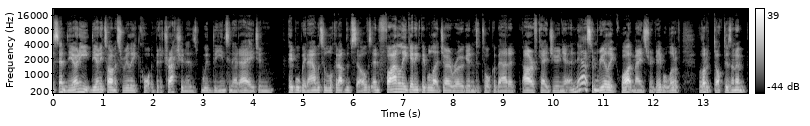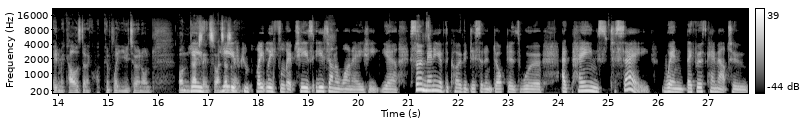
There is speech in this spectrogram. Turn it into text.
MSM. The only the only time it's really caught a bit of traction is with the internet age and people being able to look it up themselves and finally getting people like Joe Rogan to talk about it, RFK Jr. and now some mm. really quite mainstream people. A lot of a lot of doctors. I know Peter McCullough's done a complete U turn on on vaccine science, he's hasn't he? completely flipped. He's he's done a 180. Yeah. So many of the COVID dissident doctors were at pains to say when they first came out to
